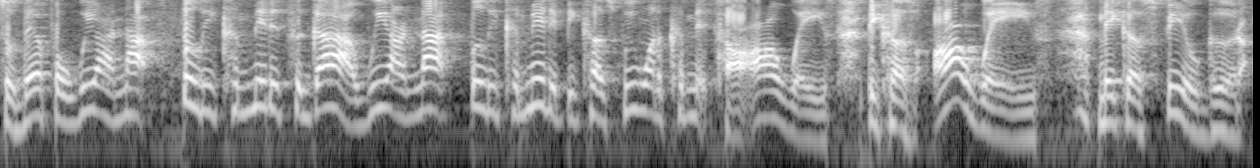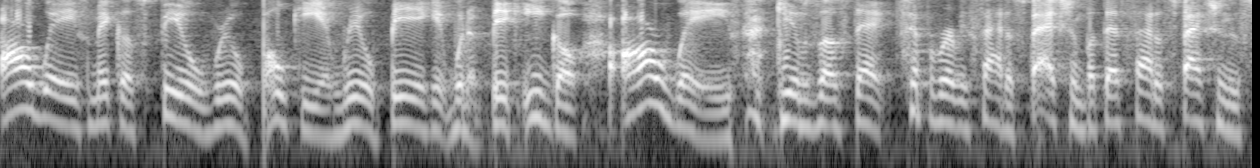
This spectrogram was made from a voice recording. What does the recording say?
So therefore, we are not fully committed to God. We are not fully committed because we want to commit to our ways because our ways make us feel good. Our ways make us feel real bulky and real big and with a big ego. Our ways gives us that temporary satisfaction, but that satisfaction is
